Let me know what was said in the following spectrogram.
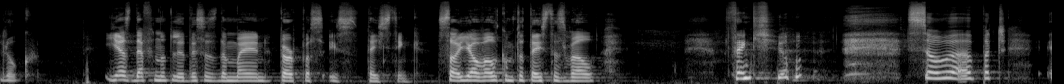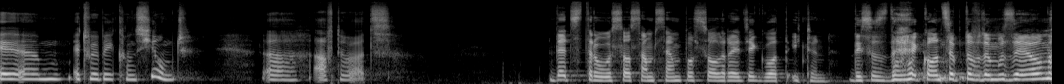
look. Yes, definitely. This is the main purpose is tasting. So you're welcome to taste as well. Thank you. so, uh, but um, it will be consumed uh, afterwards. That's true. So some samples already got eaten. This is the concept of the museum.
